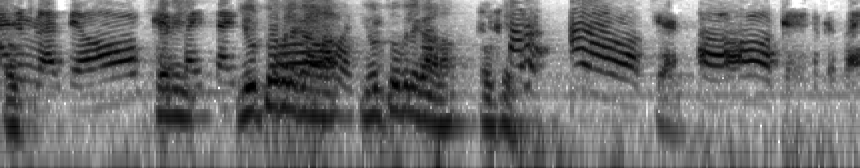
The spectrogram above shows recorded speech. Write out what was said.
ഞാനും വിളിക്കാം ഓക്കെ യൂട്യൂബിൽ കാണാം. യൂട്യൂബിൽ കാണാം. ഓക്കെ. ഓക്കെ ഓക്കെ. ബൈ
